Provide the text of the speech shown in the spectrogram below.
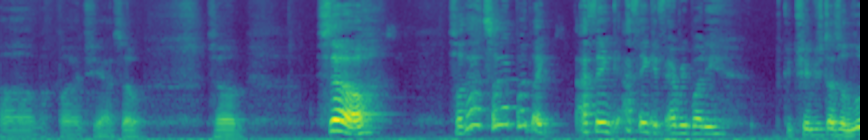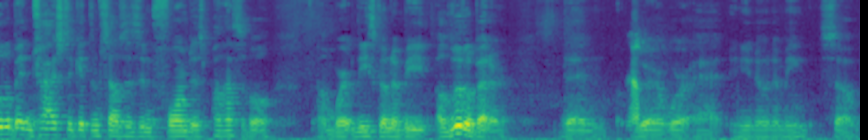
um, but yeah, so, so, so, so that's so that. But like, I think I think if everybody contributes, does a little bit, and tries to get themselves as informed as possible, um, we're at least going to be a little better than Yep. where we're at. You know what I mean? So,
